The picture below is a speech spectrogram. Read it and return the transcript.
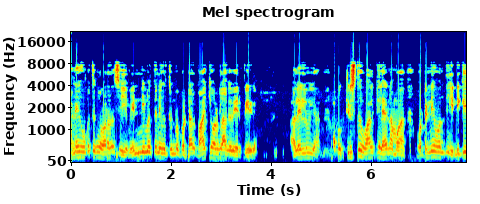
அநேக உபத்திரங்கள் வரதான் செய்யும். என் நிமித்தம் நீங்கள் துன்பப்பட்டால் பாக்கியவான்களாகவே இருப்பீர்கள். அலையலூயா அப்போ கிறிஸ்துவ வாழ்க்கையில நம்ம உடனே வந்து இன்னைக்கே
